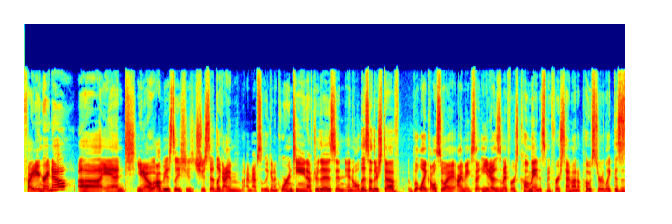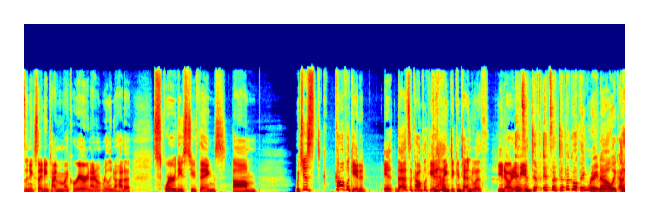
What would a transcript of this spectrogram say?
fighting right now. Uh, and you know, obviously, she she said like I'm I'm absolutely going to quarantine after this and and all this other stuff. But like also, I I'm excited. You know, this is my first co-main. It's my first time on a poster. Like this is an exciting time in my career, and I don't really know how to square these two things. Um, which is complicated. It that's a complicated Yeah. thing to contend with. You know what I it's mean? a diff- it's a difficult thing right now. Like I'm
